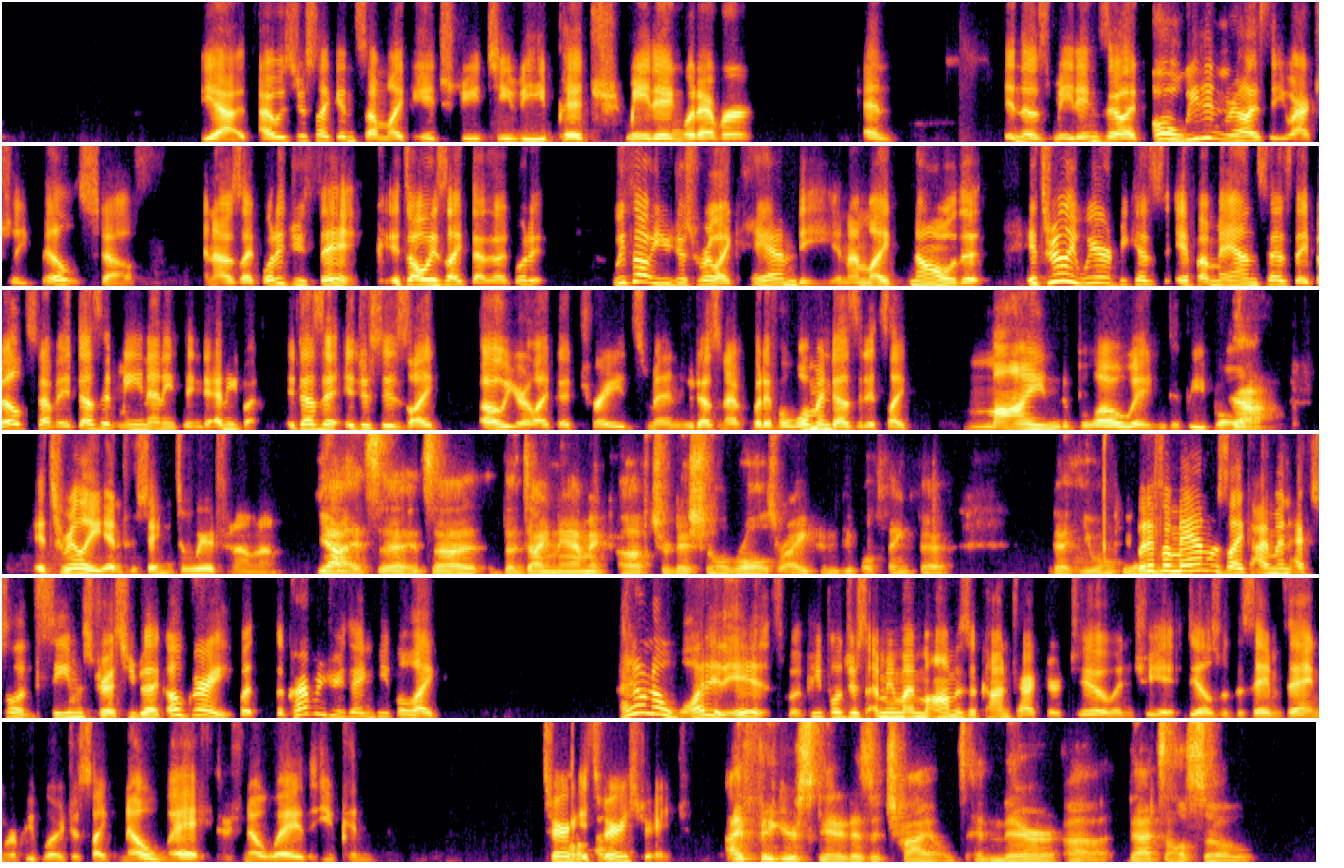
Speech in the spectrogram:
yeah, I was just like in some like HGTV pitch meeting, whatever. And in those meetings, they're like, oh, we didn't realize that you actually built stuff. And I was like, what did you think? It's always like that. They're like, what? We thought you just were like handy. And I'm like, no, that it's really weird because if a man says they build stuff, it doesn't mean anything to anybody. It doesn't, it just is like, oh, you're like a tradesman who doesn't have, but if a woman does it, it's like mind blowing to people. Yeah it's really interesting. It's a weird phenomenon. Yeah, it's a it's a the dynamic of traditional roles, right? And people think that that you won't be. But if a man was like, "I'm an excellent seamstress," you'd be like, "Oh, great." But the carpentry thing, people like, I don't know what it is, but people just. I mean, my mom is a contractor too, and she deals with the same thing where people are just like, "No way! There's no way that you can." It's very, well, it's very strange. I figure skated as a child, and there, uh, that's also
